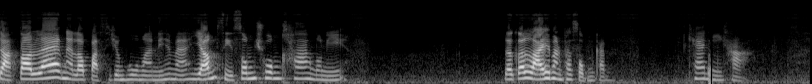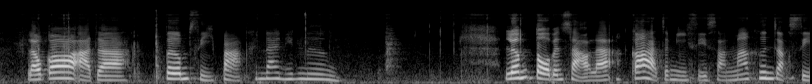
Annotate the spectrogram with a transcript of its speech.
จากตอนแรกเนี่ยเราปัดสีชมพูมานี้ใช่ไหมย้ำสีส้มช่วงข้างตรงนี้ แล้วก็ไล่ให้มันผสมกัน แค่นี้ค่ะ แล้วก็อาจจะเติมสีปากขึ้นได้นิดนึง เริ่มโตเป็นสาวแล้ว ก็อาจจะมีสีสันมากขึ้นจากสี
